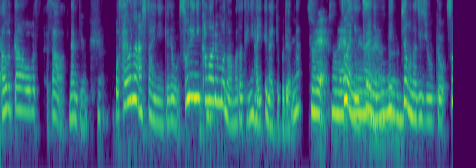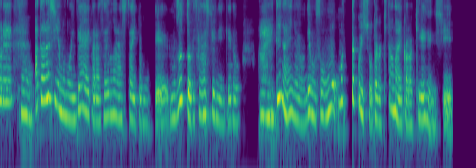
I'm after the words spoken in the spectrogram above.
アウターをさなんていうの、おさよならしたいねんけどそれに変わるものはまだ手に入ってないってことやんな。それ、それ。そうやねんそうやねめっちゃ同じ状況。それ新しいものに出会えたらさよならしたいと思ってもうずっと探してんねんけど生えてないのよ。でもそう、もう全く一緒。だから汚いから切れへんし、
